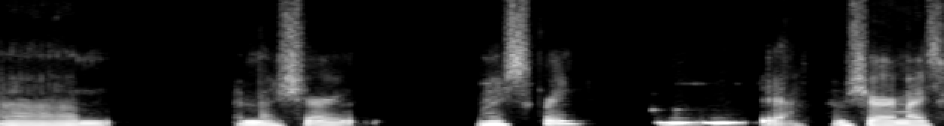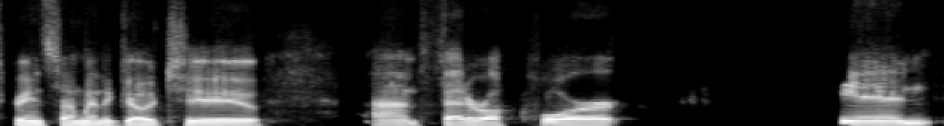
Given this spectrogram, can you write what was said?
Um, am I sharing? my screen? Mm-hmm. Yeah, I'm sharing my screen. So I'm going to go to um, federal court in.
